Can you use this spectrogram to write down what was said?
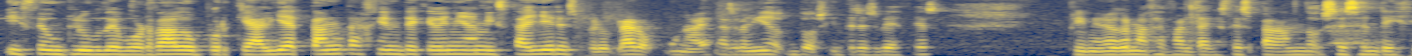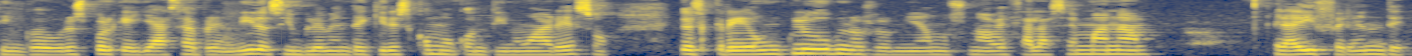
hice un club de bordado porque había tanta gente que venía a mis talleres, pero claro, una vez has venido dos y tres veces, primero que no hace falta que estés pagando 65 euros porque ya has aprendido, simplemente quieres como continuar eso. Entonces creé un club, nos reuníamos una vez a la semana, era diferente.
